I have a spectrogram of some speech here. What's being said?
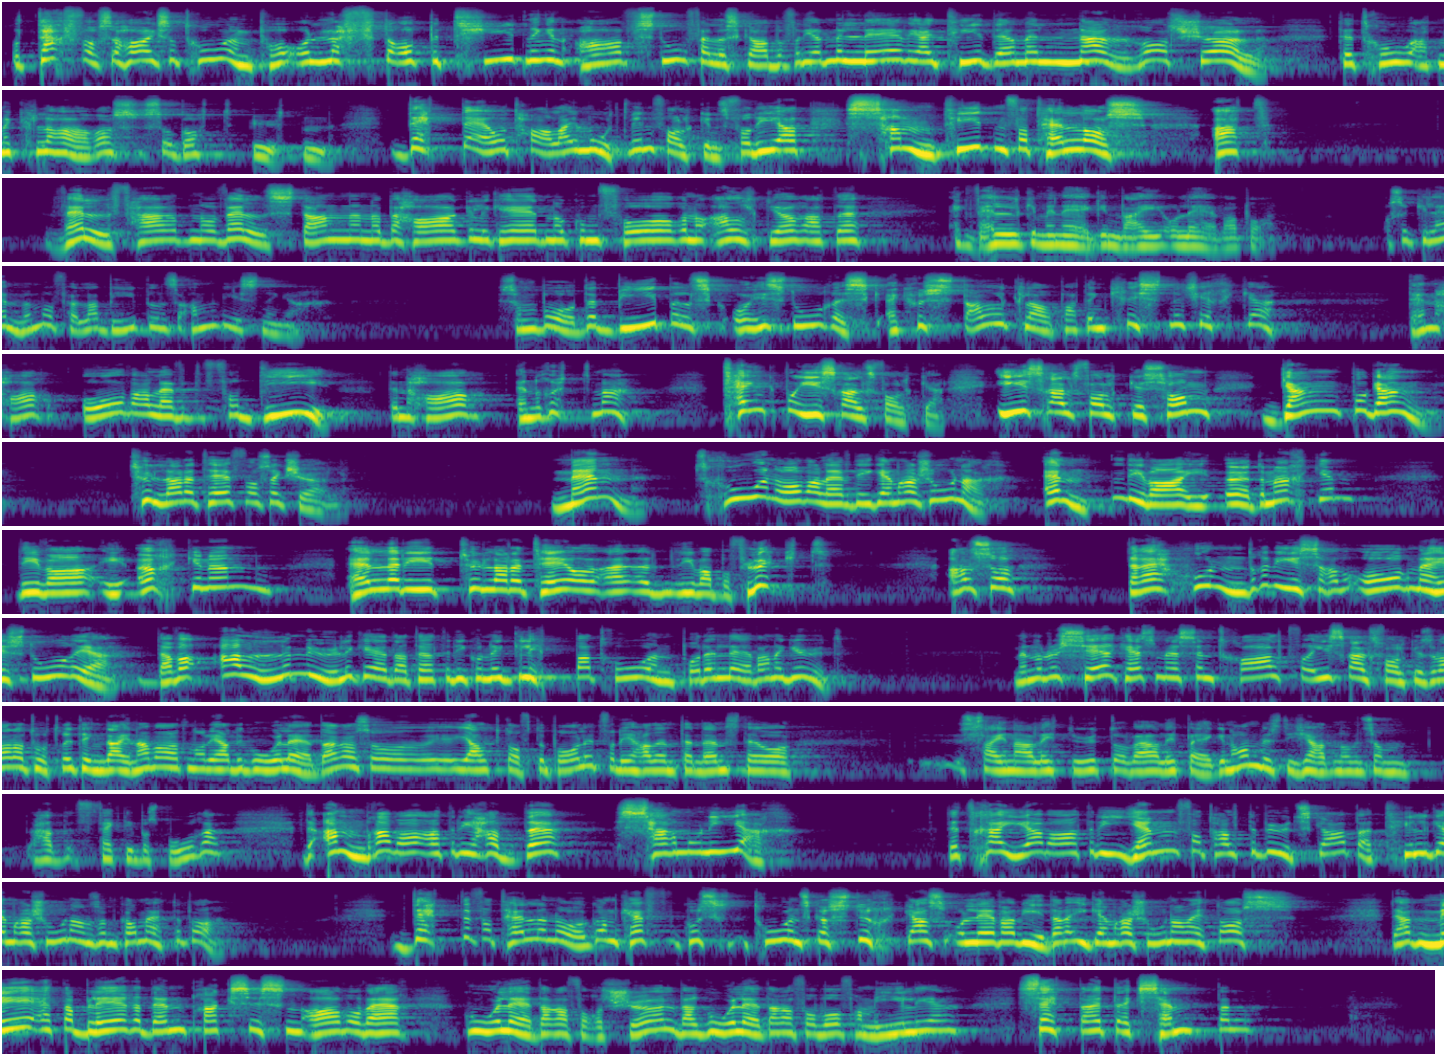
Og Derfor så har jeg så troen på å løfte opp betydningen av storfellesskapet. fordi at vi lever i en tid der vi nærmer oss sjøl til å tro at vi klarer oss så godt uten. Dette er å tale i motvind, folkens, fordi at samtiden forteller oss at velferden og velstanden og behageligheten og komforten og alt gjør at jeg velger min egen vei å leve på. Og så glemmer vi å følge Bibelens anvisninger. Som både bibelsk og historisk er krystallklar på at den kristne kirke den har overlevd fordi den har en rytme. Tenk på israelsfolket. Israelsfolket som gang på gang tulla det til for seg sjøl. Men troen overlevde i generasjoner. Enten de var i ødemarken, de var i ørkenen, eller de tulla det til og eh, de var på flukt. Altså, det er hundrevis av år med historie. Det var alle muligheter til at de kunne glippe troen på den levende Gud. Men når du ser hva som er sentralt for israelsfolket, så var det to-tre ting. Det ene var at når de hadde gode ledere, så hjalp det ofte på litt, for de hadde en tendens til å seine litt ut og være litt på egen hånd hvis de ikke hadde noen som hadde, fikk de på sporet. Det andre var at de hadde seremonier. Det tredje var at de gjenfortalte budskapet til generasjonene som kom etterpå. Dette forteller noe om hvordan troen skal styrkes og leve videre i generasjonene etter oss. Det at vi etablerer den praksisen av å være gode ledere for oss sjøl, være gode ledere for vår familie, sette et eksempel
